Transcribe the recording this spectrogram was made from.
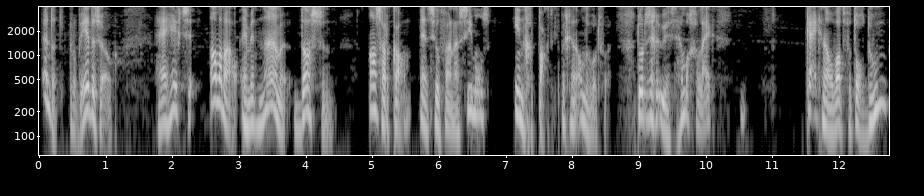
En dat probeerden ze ook. Hij heeft ze allemaal, en met name Dassen, Azarkan en Sylvana Simons, ingepakt. Ik heb er geen ander woord voor. Door te zeggen, u heeft helemaal gelijk. Kijk nou wat we toch doen.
